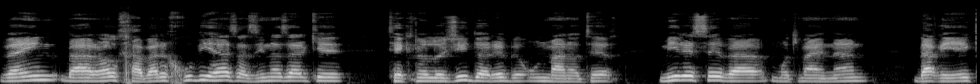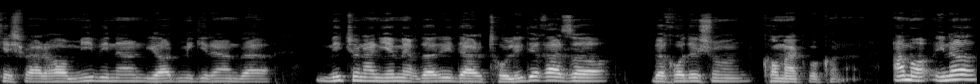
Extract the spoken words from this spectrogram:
و این به حال خبر خوبی هست از این نظر که تکنولوژی داره به اون مناطق می‌رسه و مطمئنا بقیه کشورها می‌بینن یاد می‌گیرن و می‌تونن یه مقداری در تولید غذا به خودشون کمک بکنن. اما اینا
